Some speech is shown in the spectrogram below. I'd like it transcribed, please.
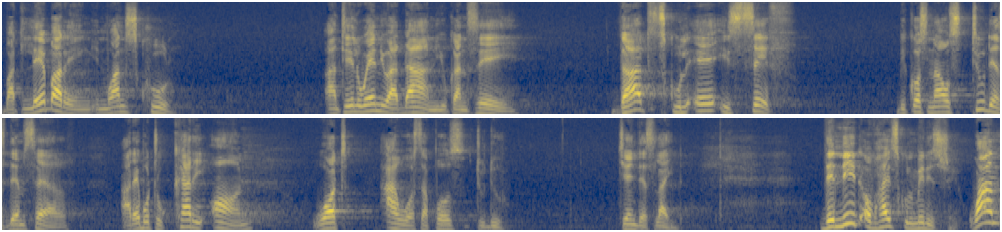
But laboring in one school until when you are done, you can say, that school A is safe because now students themselves are able to carry on what I was supposed to do. Change the slide. The need of high school ministry. One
